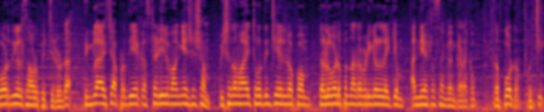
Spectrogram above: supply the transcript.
കോടതിയിൽ സമർപ്പിച്ചിട്ടുണ്ട്. തിങ്കളാഴ്ച പ്രതിയെ കസ്റ്റഡിയിൽ വാങ്ങിയ ശേഷം വിശദമായ ചോദ്യം ചെയ്യലിനൊപ്പം തെളിവെടുപ്പ് നടപടികളിലേക്കും അന്വേഷണ സംഘം കടക്കും. റിപ്പോർട്ടർ കൊച്ചി.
